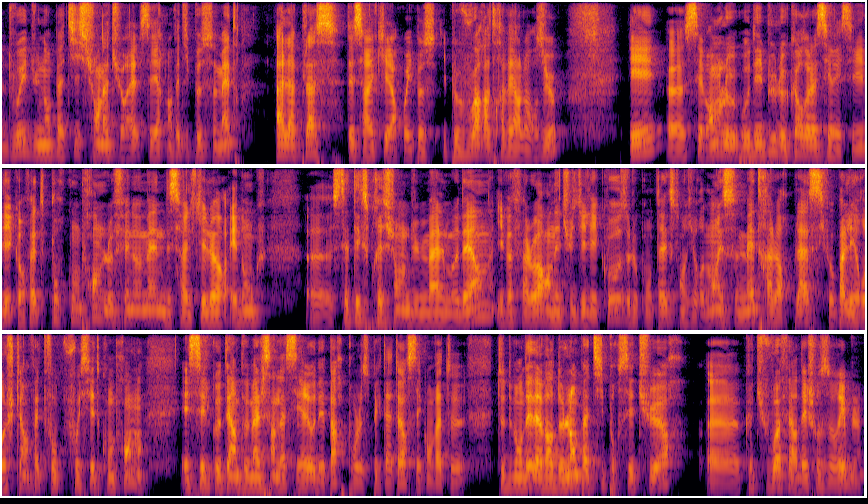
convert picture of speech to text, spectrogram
doué d'une empathie surnaturelle, c'est-à-dire qu'en fait, il peut se mettre à la place des serial killers, il peut voir à travers leurs yeux. Et euh, c'est vraiment au début le cœur de la série. C'est l'idée qu'en fait, pour comprendre le phénomène des serial killers et donc euh, cette expression du mal moderne, il va falloir en étudier les causes, le contexte, l'environnement et se mettre à leur place. Il faut pas les rejeter, en fait, il faut, faut, essayer de comprendre. Et c'est le côté un peu malsain de la série au départ pour le spectateur, c'est qu'on va te, demander d'avoir de l'empathie pour ces tueurs euh, que tu vois faire des choses horribles.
